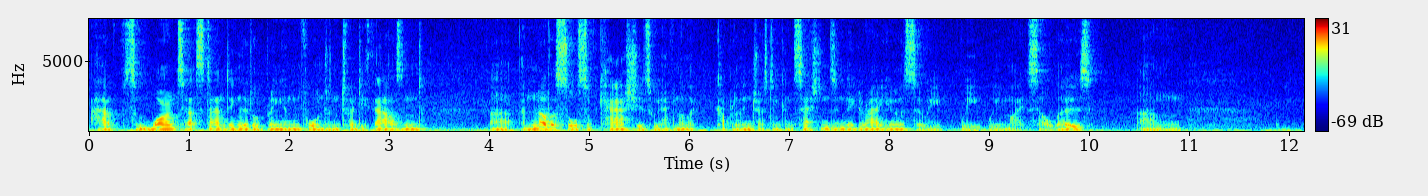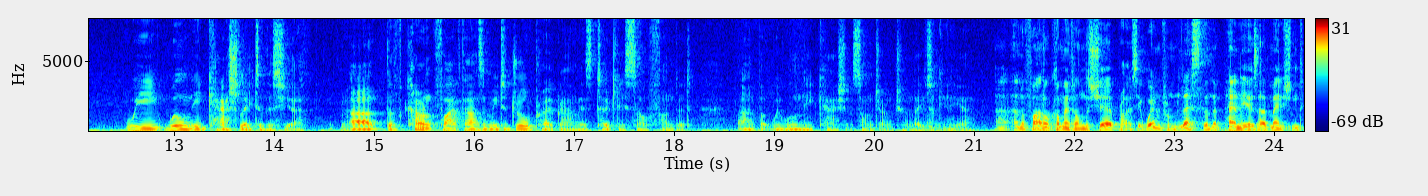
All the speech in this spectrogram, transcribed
have some warrants outstanding that'll bring in 420,000. Uh, another source of cash is we have another couple of interesting concessions in Nicaragua, so we, we, we might sell those. Um, we will need cash later this year. Right. Uh, the current 5,000 metre drill program is totally self-funded, uh, but we will need cash at some juncture later okay. in the year. Uh, and a final comment on the share price. It went from less than a penny, as I mentioned,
